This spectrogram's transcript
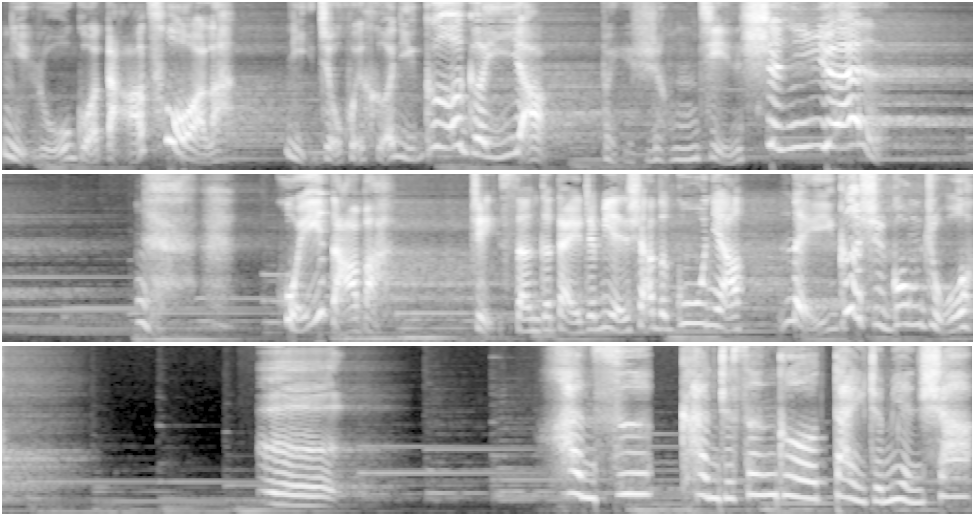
你如果答错了。你就会和你哥哥一样被扔进深渊。回答吧，这三个戴着面纱的姑娘，哪个是公主？呃，汉斯看着三个戴着面纱、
